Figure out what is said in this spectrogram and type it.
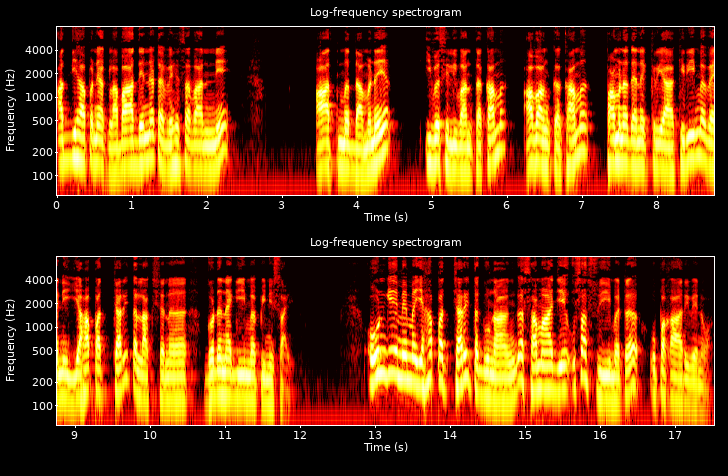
අධ්‍යාපනයක් ලබා දෙන්නට වෙහෙසවන්නේ ආත්ම දමනය ඉවසිලිවන්තකම අවංකකම පමණ දැන ක්‍රියා කිරීම වැනි යහපත් චරිත ලක්ෂණ ගොඩනැගීම පිණිසයි. ඔවුන්ගේ මෙම යහපත් චරිත ගුණාංග සමාජයේ උසස්වීමට උපකාරි වෙනවා.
